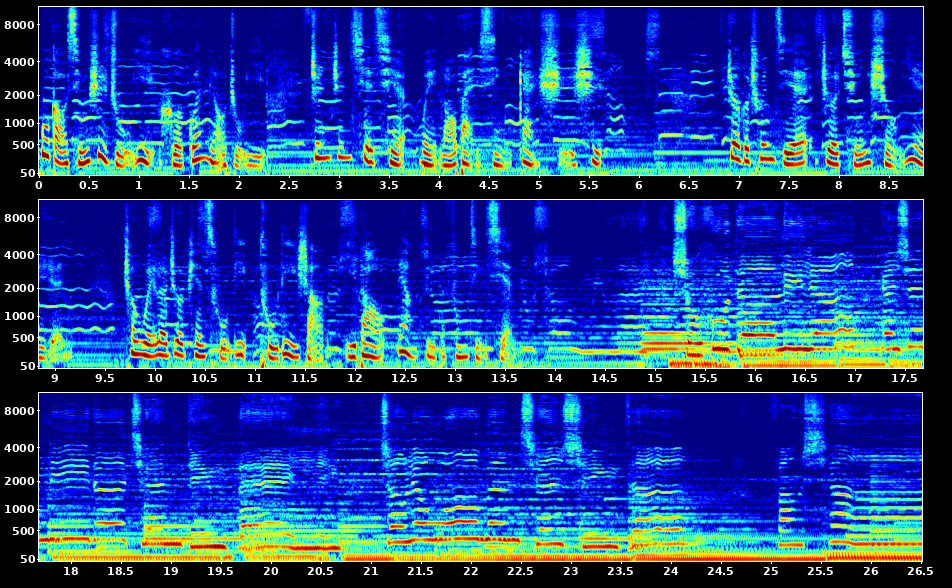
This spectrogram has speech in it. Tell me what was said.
不搞形式主义和官僚主义，真真切切为老百姓干实事。这个春节，这群守夜人，成为了这片土地土地上一道亮丽的风景线。守护的力量，感谢你的坚定背影，照亮我们前行的方向。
